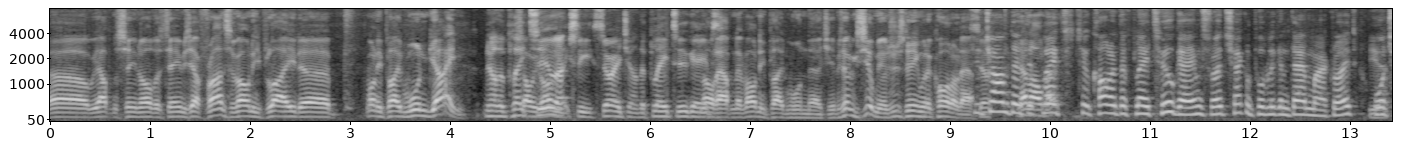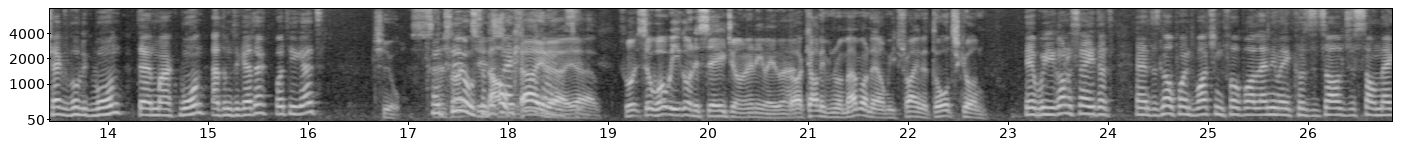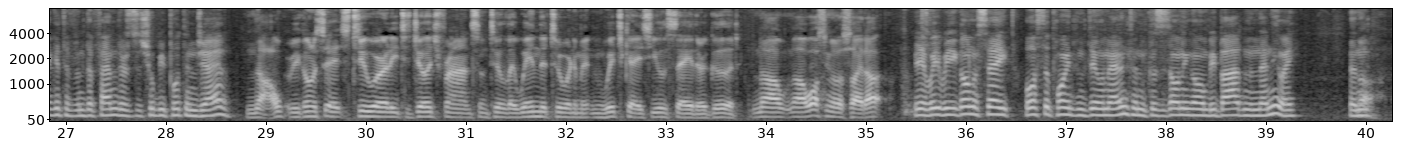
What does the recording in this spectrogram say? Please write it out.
Uh, we haven't seen all the teams yet. France have only played uh, only played one game. No, they played So two only- actually. Sorry, John, they played two games. No, they haven't. They've only played one there, Jim. So, Excuse me, I'm just dealing with a caller there. So John, they, Get they on played that. two. Collar, they've played two games, right? Czech Republic and Denmark, right? Yeah. One Czech Republic won, Denmark won. Add them together, what do you get? Two. So two. like So two. they played two Okay, there, yeah. So, so what were you going to say, John? Anyway, I can't even remember now. Me trying a thoughts gun. Yeah, were you going to say that uh, there's no point watching football anyway because it's all just so negative and defenders should be put in jail? No, were you going to say it's too early to judge France until they win the tournament? In which case, you'll say they're good. no, no. I wasn't going to say that. Yeah, were, were you going to say what's the point in doing anything because it's only going to be bad in anyway? And No.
